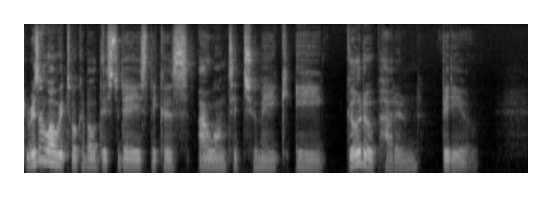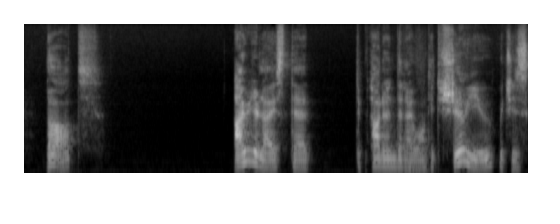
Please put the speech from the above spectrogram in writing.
The reason why we talk about this today is because I wanted to make a Godot pattern video, but I realized that the pattern that I wanted to show you, which is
